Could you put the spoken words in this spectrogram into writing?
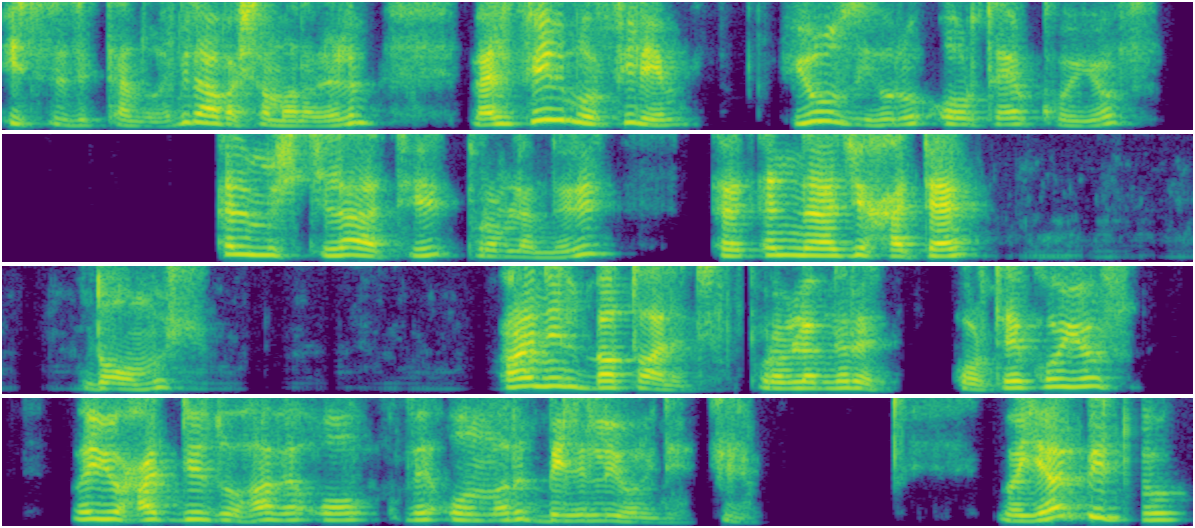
İşsizlikten dolayı. Bir daha baştan bana verelim. Vel filmu film yuzhiru ortaya koyuyor. El müşkilati problemleri. Evet en nacihate doğmuş. Anil batalet problemleri ortaya koyuyor ve yuhaddiduha ve o ve onları belirliyor idi film. Ve yerbidu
